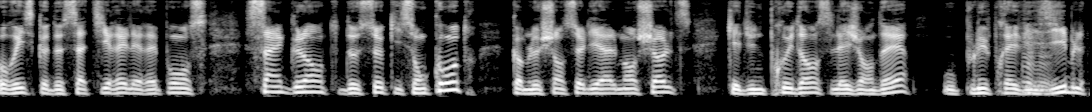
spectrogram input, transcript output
au risque de s'attirer les réponses cinglantes de ceux qui sont contre, comme le chancelier allemand Scholz, qui est d'une prudence légendaire, ou plus prévisible,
